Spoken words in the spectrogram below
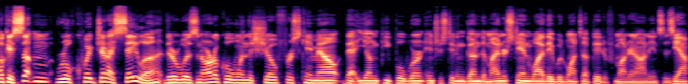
okay, something real quick. Jedi Sayla, there was an article when the show first came out that young people weren't interested in Gundam. I understand why they would want to update it for modern audiences. Yeah,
